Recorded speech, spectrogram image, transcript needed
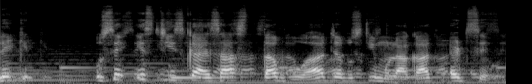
लेकिन उसे इस चीज़ का एहसास तब हुआ जब उसकी मुलाकात एड से हुई।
